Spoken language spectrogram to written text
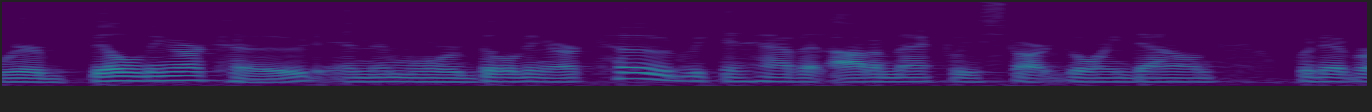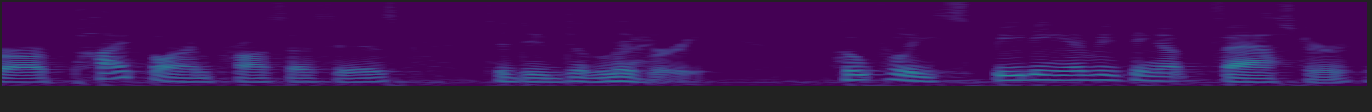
we're building our code, and then when we're building our code, we can have it automatically start going down whatever our pipeline process is to do delivery. Hopefully speeding everything up faster,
